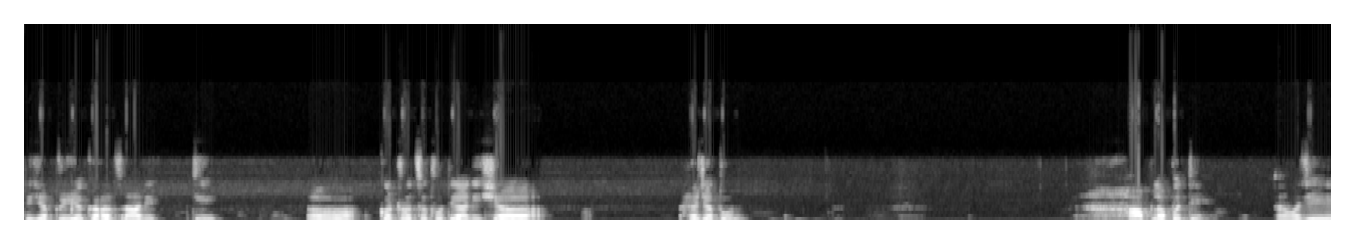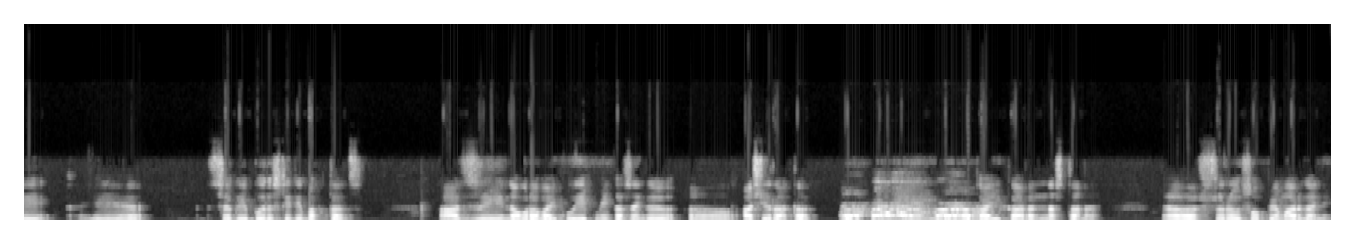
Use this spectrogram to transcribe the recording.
तिच्या प्रियकराचं आणि ती अं, कट रचत होते. आणि ह्या ह्याच्यातून आपला पती म्हणजे सगळी परिस्थिती बघताच आज जे नवरा बायको एकमेकासंग असे राहतात आणि काही कारण नसताना सरळ सोप्या मार्गाने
